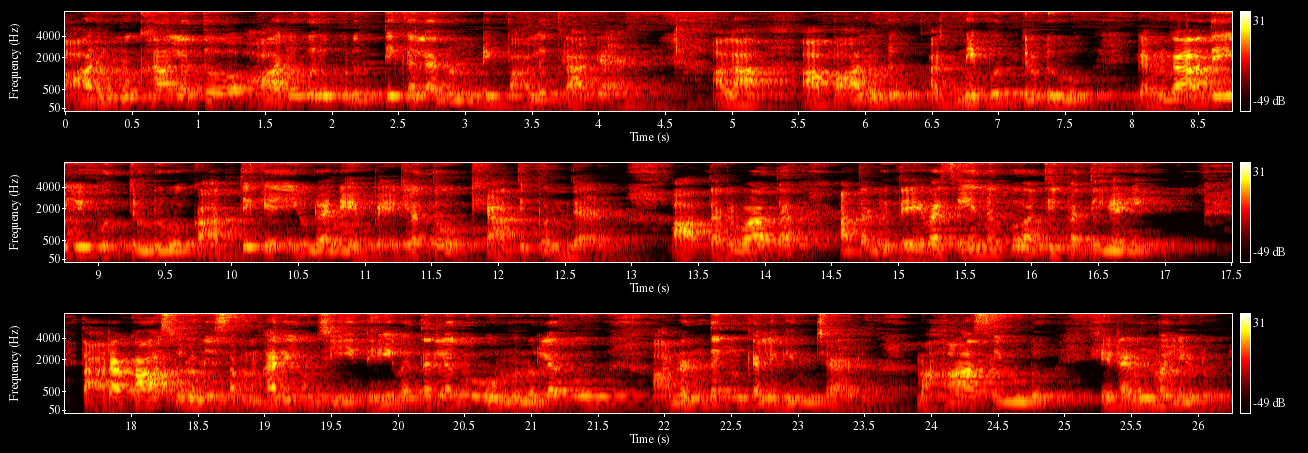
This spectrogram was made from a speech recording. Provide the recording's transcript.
ఆరు ముఖాలతో ఆరుగురు కృత్తికల నుండి పాలు త్రాగాడు. అలా ఆ బాలుడు అగ్నిపుత్రుడు గంగాదేవి పుత్రుడు కార్తికేయుడనే పేర్లతో ఖ్యాతి పొందాడు. ఆ తరువాత అతడు దేవసేనకు అధిపతి అయి తారకాసురుని సంహరించి దేవతలకు మునులకు ఆనందం కలిగించాడు. మహాశివుడు హిరణ్మయుడు.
